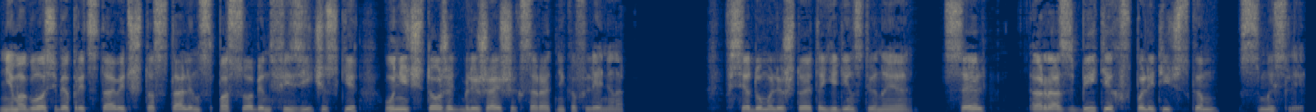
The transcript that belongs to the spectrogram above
не могло себе представить, что Сталин способен физически уничтожить ближайших соратников Ленина. Все думали, что это единственная цель — разбить их в политическом смысле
